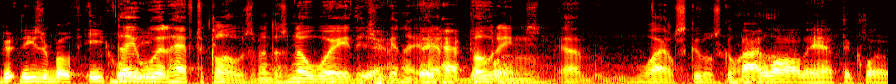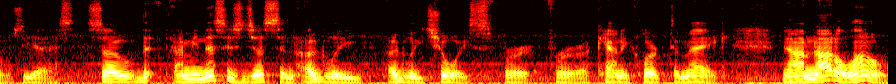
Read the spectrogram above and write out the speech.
But these are both equally. They would have to close. I mean, there's no way that yeah, you can have, have voting uh, while school's going By on. law, they have to close. Yes. So, th- I mean, this is just an ugly, ugly choice for for a county clerk to make. Now, I'm not alone.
